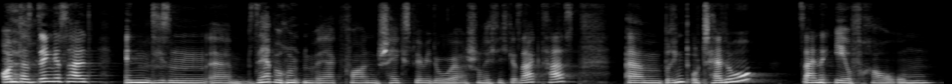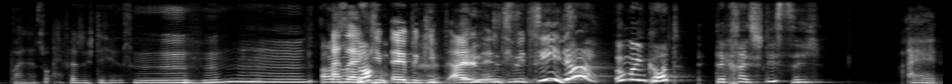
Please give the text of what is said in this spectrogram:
Und das Ding ist halt, in diesem ähm, sehr berühmten Werk von Shakespeare, wie du ja schon richtig gesagt hast, ähm, bringt Othello seine Ehefrau um, weil er so eifersüchtig ist. Mhm. Also, Also er, gibt, er begibt einen Intimizid. Ja, oh mein Gott. Der Kreis schließt sich. Ey,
